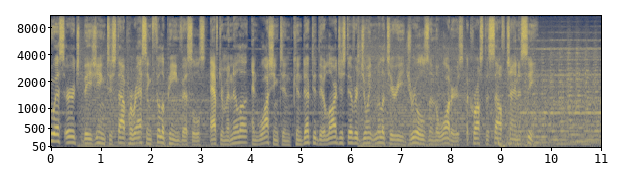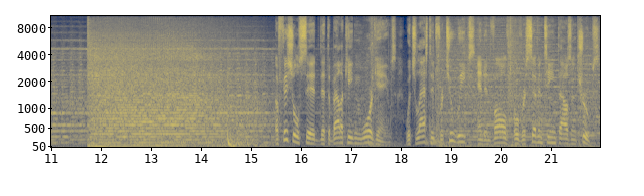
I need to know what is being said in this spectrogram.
U.S. urged Beijing to stop harassing Philippine vessels after Manila and Washington conducted their largest ever joint military drills in the waters across the South China Sea. Officials said that the Balikatan War Games, which lasted for two weeks and involved over 17,000 troops,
